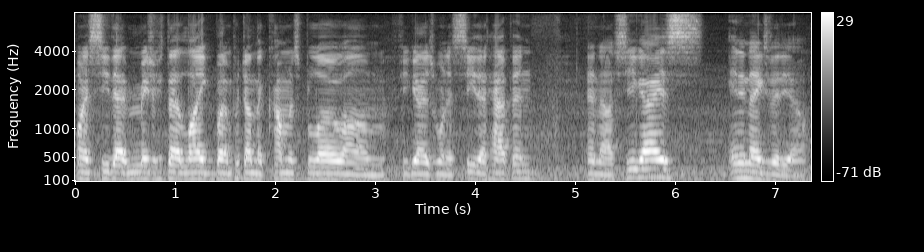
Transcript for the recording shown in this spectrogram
want to see that, make sure to hit that like button, put down the comments below um, if you guys want to see that happen. And I'll uh, see you guys in the next video.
